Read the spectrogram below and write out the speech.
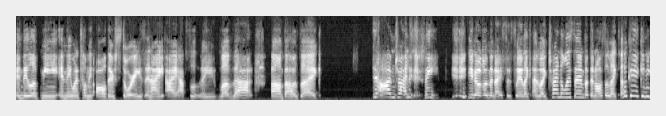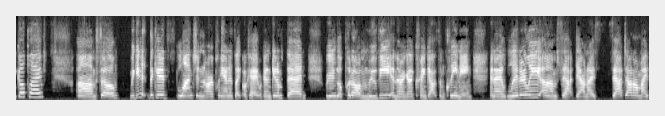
and they love me and they want to tell me all their stories and i i absolutely love that. Um but i was like yeah, i'm trying to be you know in the nicest way like i'm like trying to listen but then also like okay can you go play? Um so we get the kids lunch, and our plan is like, okay, we're gonna get them fed. We're gonna go put on a movie, and then we're gonna crank out some cleaning. And I literally um, sat down. I sat down on my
